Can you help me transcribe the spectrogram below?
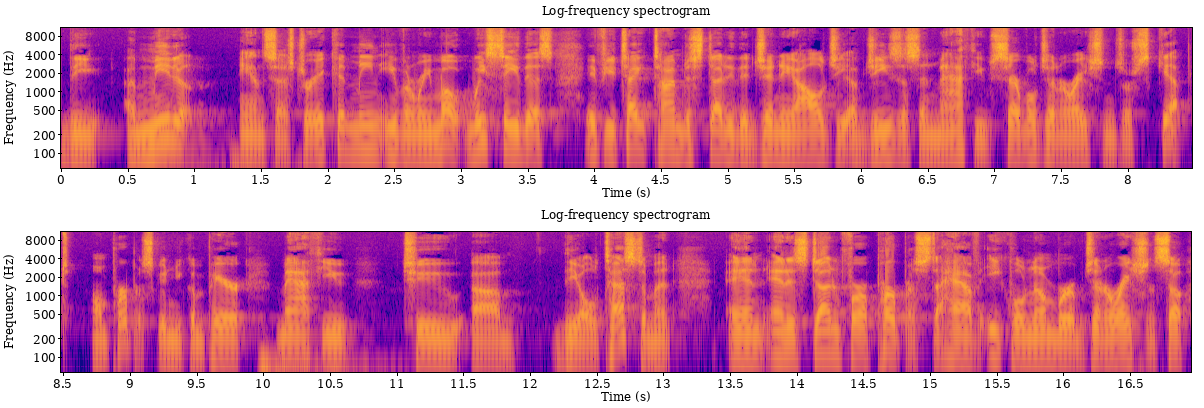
the immediate ancestor. It could mean even remote. We see this if you take time to study the genealogy of Jesus in Matthew, several generations are skipped on purpose. When you compare Matthew to um, the Old Testament, and and it's done for a purpose to have equal number of generations. So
